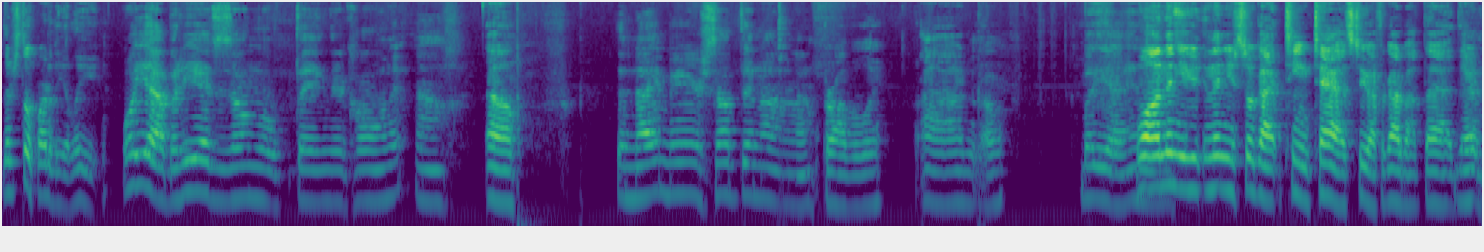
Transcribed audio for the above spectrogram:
They're still part of the elite. well, yeah, but he has his own little thing. They're calling it now Oh, the Nightmare or something. I don't know. probably. I don't know. But yeah. Well, and then you and then you still got Team Taz too. I forgot about that. They Yeah.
